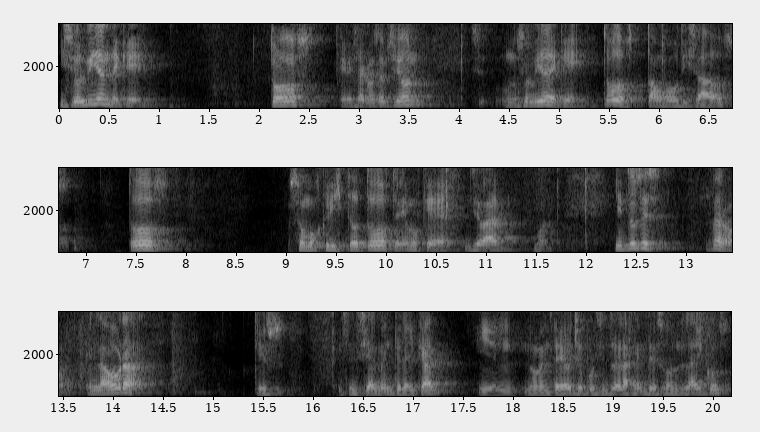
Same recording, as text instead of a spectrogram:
Y se olvidan de que todos, en esa concepción, uno se olvida de que todos estamos bautizados, todos somos Cristo, todos tenemos que llevar, bueno. Y entonces, claro, en la obra, que es esencialmente laical, y el 98% de la gente son laicos,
